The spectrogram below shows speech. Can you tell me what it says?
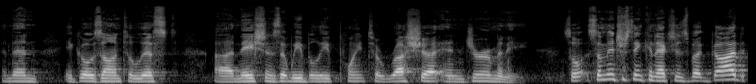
And then it goes on to list uh, nations that we believe point to Russia and Germany. So, some interesting connections, but God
